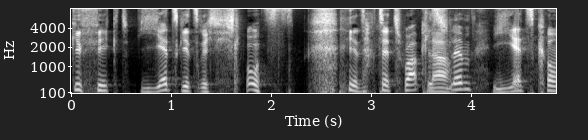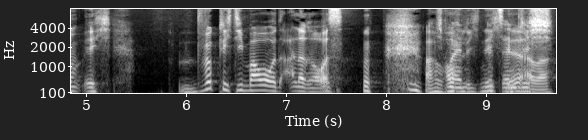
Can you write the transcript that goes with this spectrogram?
gefickt, jetzt geht's richtig los. Sagt der Trump Klar. ist schlimm, jetzt komme ich wirklich die Mauer und alle raus. aber Ich hoffentlich nicht, ne? letztendlich, aber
